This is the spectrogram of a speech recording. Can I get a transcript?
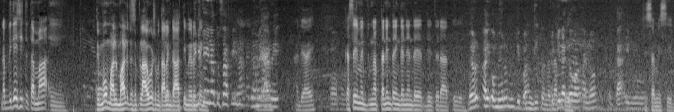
Nabigay si Tita Ma eh. Di mo, mahal-mahal ito sa flowers. Samantalang dati, meron Binigay tayong... lang to sa akin, na may-ari. Adi ay. Oo. Kasi may mga tanim tayong ganyan di- dito dati. eh. Meron, ay, o meron, di ba? Dito na Yung ginagawang ano, pagkain yung... Sesame seed.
